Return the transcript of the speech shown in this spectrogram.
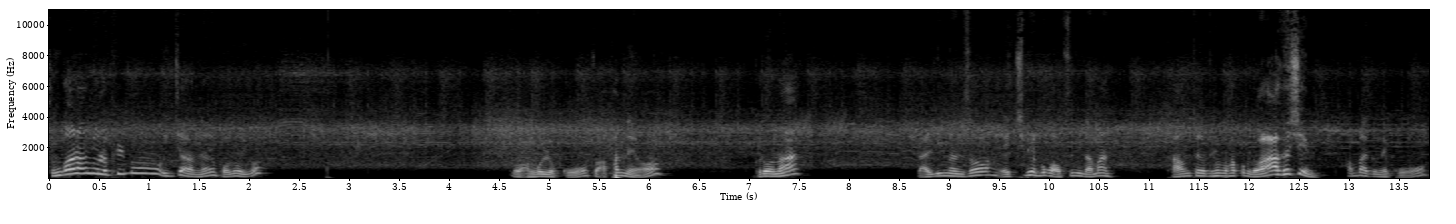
중간 확률로 필보 있지 않았나요? 번호 이거? 어, 안 걸렸고 좀 아팠네요. 그러나 날리면서 HP 회복은 없습니다만 다음 턴에도 회복할 겁니다. 와 회심 한 방에 끝냈고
